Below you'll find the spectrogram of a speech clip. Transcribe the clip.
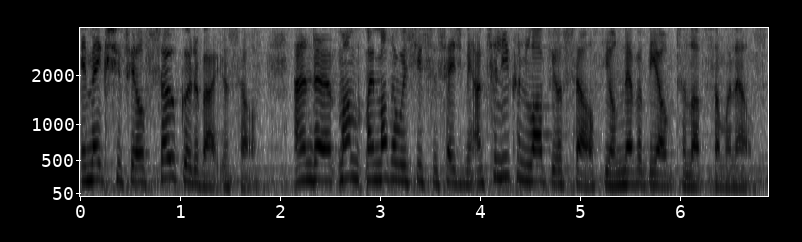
it makes you feel so good about yourself. And uh, mum, my mother always used to say to me, until you can love yourself, you'll never be able to love someone else.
